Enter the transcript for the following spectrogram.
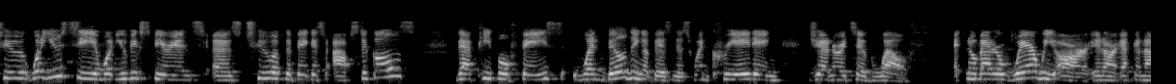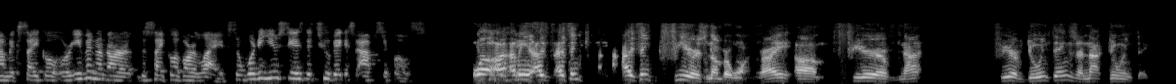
to what you see and what you've experienced as two of the biggest obstacles that people face when building a business, when creating generative wealth, no matter where we are in our economic cycle or even in our the cycle of our life. So what do you see as the two biggest obstacles? Well, I mean, I, I, think I think fear is number one, right? Um, fear of not fear of doing things or not doing things,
